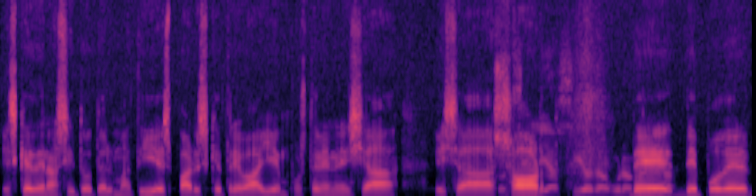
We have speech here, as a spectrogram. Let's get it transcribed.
es queden així tot el matí, els pares que treballen pues, tenen aquesta sort de, de poder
